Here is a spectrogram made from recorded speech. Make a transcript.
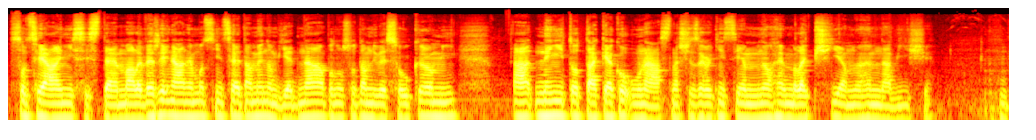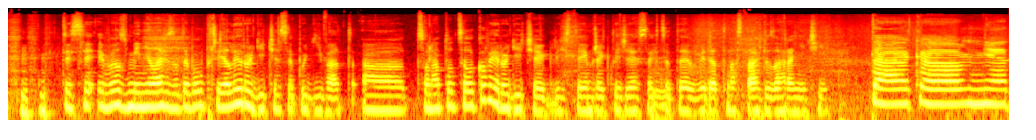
sociální systém, ale veřejná nemocnice je tam jenom jedna, potom jsou tam dvě soukromí a není to tak jako u nás. Naše zdravotnictví je mnohem lepší a mnohem na výši. Ty jsi, Ivo, zmínila, že za tebou přijeli rodiče se podívat. A co na to celkově rodiče, když jste jim řekli, že se chcete vydat na stáž do zahraničí? tak eh, mě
